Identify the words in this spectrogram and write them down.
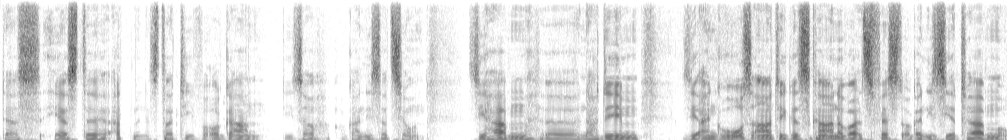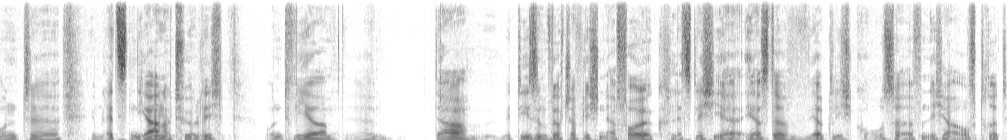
das erste administrative Organ dieser Organisation. Sie haben, äh, nachdem Sie ein großartiges Karnevalsfest organisiert haben und äh, im letzten Jahr natürlich, und wir äh, da mit diesem wirtschaftlichen Erfolg, letztlich ihr erster wirklich großer öffentlicher Auftritt,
